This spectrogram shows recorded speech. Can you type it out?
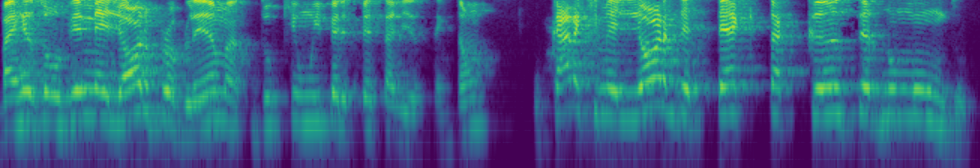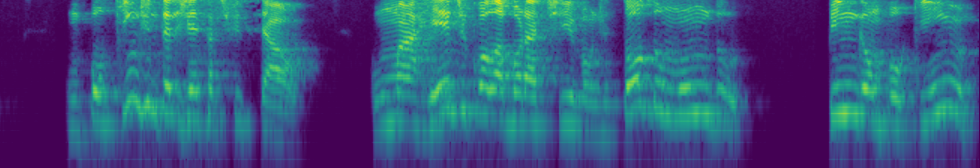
vai resolver melhor o problema do que um hiperespecialista. Então, o cara que melhor detecta câncer no mundo, um pouquinho de inteligência artificial, uma rede colaborativa onde todo mundo pinga um pouquinho,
